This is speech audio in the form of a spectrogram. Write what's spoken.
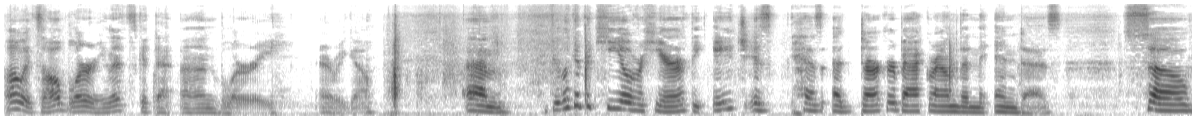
oh, it's all blurry. Let's get that unblurry. There we go. Um, if you look at the key over here, the H is has a darker background than the N does. So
